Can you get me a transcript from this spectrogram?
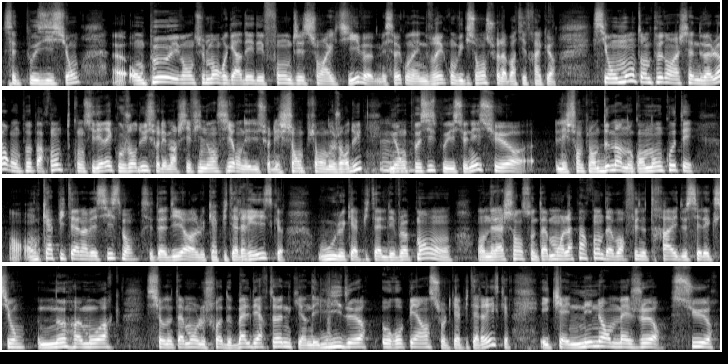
cette position. Euh, on peut éventuellement regarder des fonds de gestion active, mais c'est vrai qu'on a une vraie conviction sur la partie tracker. Si on monte un peu dans la chaîne de valeur, on peut par contre considérer qu'aujourd'hui sur les marchés financiers, on est sur les champions d'aujourd'hui, mais on mhm. peut aussi se positionner sur les champions de demain, donc en non coté, en, capital investissement, c'est-à-dire le capital risque ou le capital développement. On, a la chance notamment là par contre d'avoir fait notre travail de sélection, no homework sur notamment le choix de Balderton, qui est un des leaders européens sur le capital risque et qui a une énorme majeure sur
